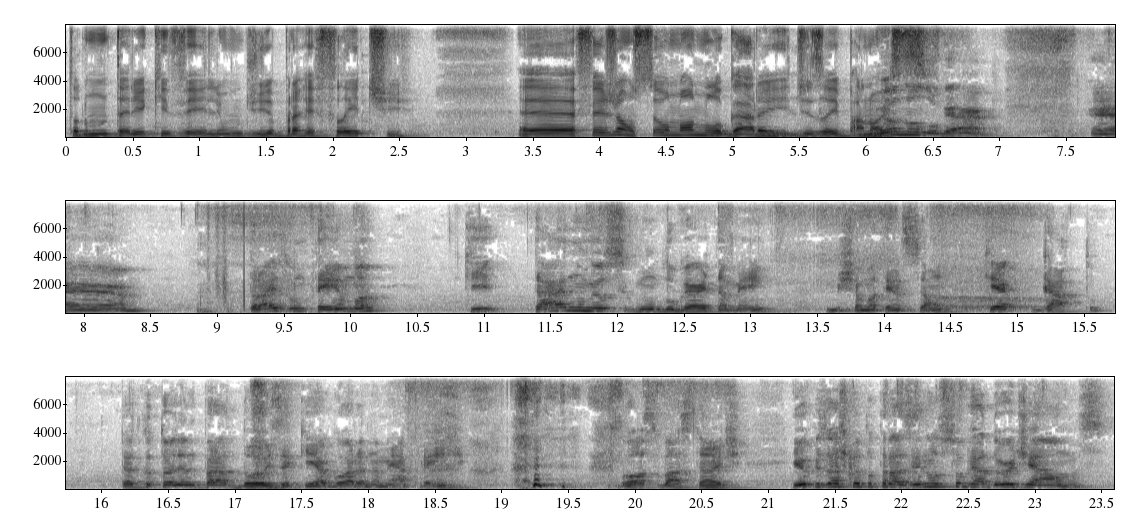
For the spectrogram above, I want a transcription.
todo mundo teria que ver ele um dia para refletir. É, Feijão, seu nono lugar aí, diz aí para nós. Meu nono lugar é, traz um tema que tá no meu segundo lugar também, que me chama atenção, que é gato. Tanto que eu tô olhando para dois aqui agora na minha frente. Gosto bastante. E o episódio que eu tô trazendo é o Sugador de Almas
